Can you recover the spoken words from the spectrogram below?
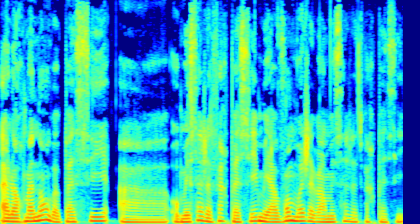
Alors maintenant, on va passer au message à faire passer. Mais avant, moi, j'avais un message à te faire passer.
